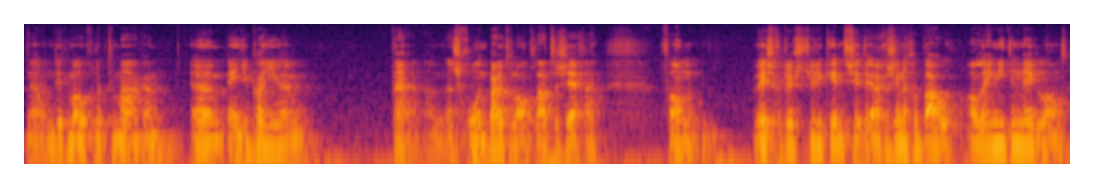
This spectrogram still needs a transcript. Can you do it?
nou, om dit mogelijk te maken. Ehm, en je kan je nou, een school in het buitenland laten zeggen van wees gerust, jullie kind zit ergens in een gebouw, alleen niet in Nederland.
